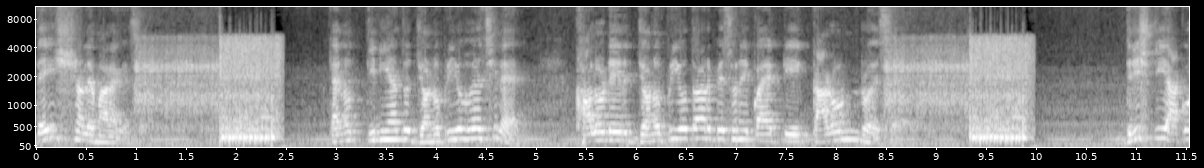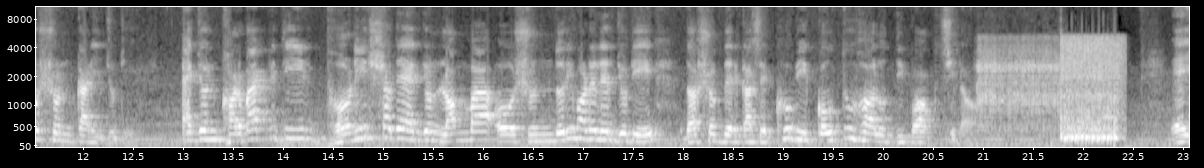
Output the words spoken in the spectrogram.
তেইশ সালে মারা গেছেন। কেন তিনি এত জনপ্রিয় হয়েছিলেন? খালডের জনপ্রিয়তার পেছনে কয়েকটি কারণ রয়েছে। দৃষ্টি আকর্ষণকারী জুটি। একজন খর্বাকৃতির ধনির সাথে একজন লম্বা ও সুন্দরী মডেলের জুটি দর্শকদের কাছে খুবই কৌতূহল উদ্দীপক ছিল। এই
